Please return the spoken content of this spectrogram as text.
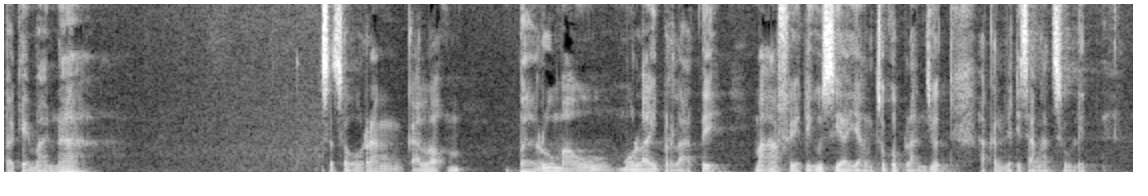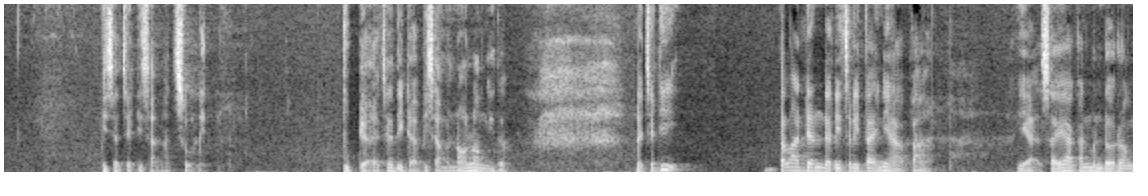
Bagaimana seseorang kalau baru mau mulai berlatih, maaf ya di usia yang cukup lanjut akan jadi sangat sulit. Bisa jadi sangat sulit. Buddha aja tidak bisa menolong itu. Nah jadi teladan dari cerita ini apa? Ya, saya akan mendorong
